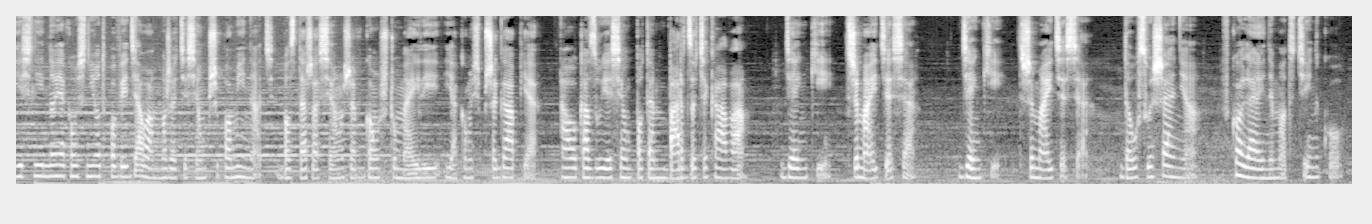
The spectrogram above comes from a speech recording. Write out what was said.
Jeśli na jakąś nie odpowiedziałam, możecie się przypominać, bo zdarza się, że w gąszczu maili jakąś przegapię, a okazuje się potem bardzo ciekawa. Dzięki, trzymajcie się. Dzięki, trzymajcie się. Do usłyszenia w kolejnym odcinku.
